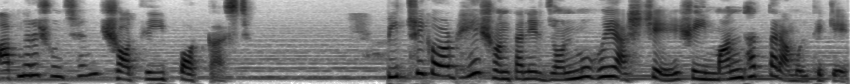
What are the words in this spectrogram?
আপনারা শুনছেন সতলি পডকাস্ট পিতৃগর্ভে সন্তানের জন্ম হয়ে আসছে সেই মানধাত্তার আমল থেকে।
